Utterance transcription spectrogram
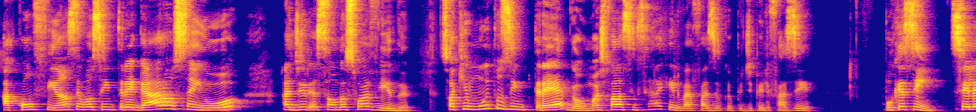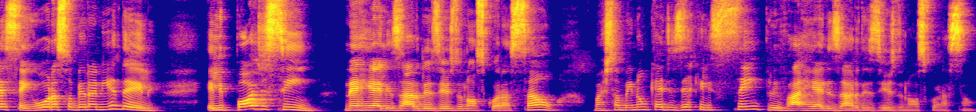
A confiança é você entregar ao Senhor a direção da sua vida. Só que muitos entregam, mas falam assim: será que ele vai fazer o que eu pedi para ele fazer? Porque assim, se ele é Senhor, a soberania é dele. Ele pode sim né, realizar o desejo do nosso coração, mas também não quer dizer que ele sempre vai realizar o desejo do nosso coração.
